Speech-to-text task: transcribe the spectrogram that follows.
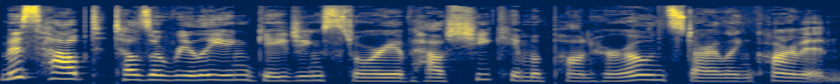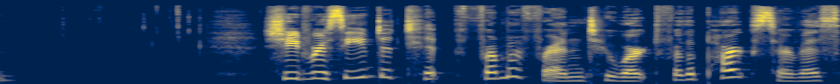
Miss Haupt tells a really engaging story of how she came upon her own starling Carmen. She'd received a tip from a friend who worked for the Park Service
